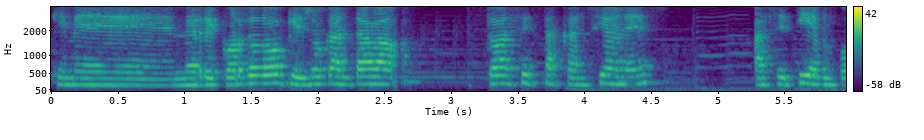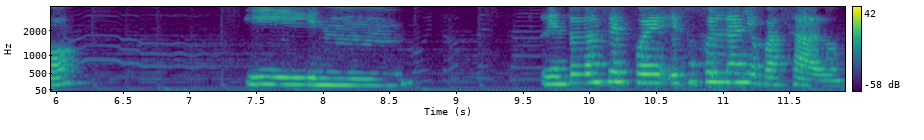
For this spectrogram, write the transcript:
que me, me recordó que yo cantaba todas estas canciones hace tiempo. Y, mm, y entonces fue, eso fue el año pasado.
